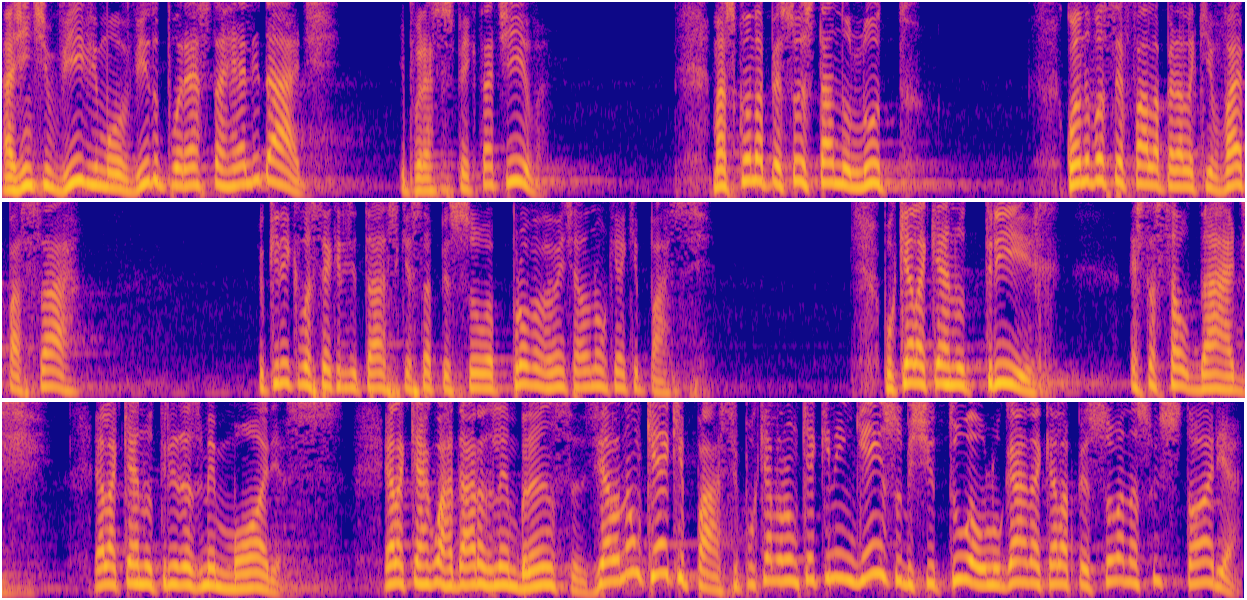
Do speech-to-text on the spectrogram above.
A gente vive movido por esta realidade e por essa expectativa. Mas quando a pessoa está no luto, quando você fala para ela que vai passar, eu queria que você acreditasse que essa pessoa provavelmente ela não quer que passe. Porque ela quer nutrir esta saudade, ela quer nutrir as memórias, ela quer guardar as lembranças, e ela não quer que passe, porque ela não quer que ninguém substitua o lugar daquela pessoa na sua história.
